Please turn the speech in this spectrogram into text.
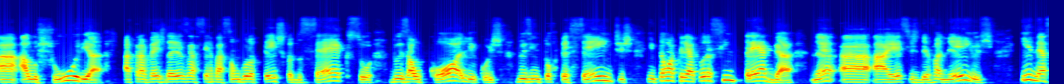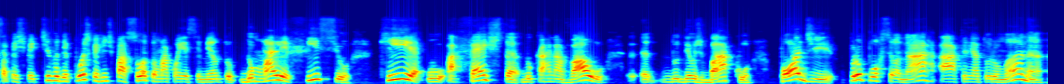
a, a luxúria, através da exacerbação grotesca do sexo, dos alcoólicos, dos entorpecentes. Então a criatura se entrega né, a, a esses devaneios. E nessa perspectiva, depois que a gente passou a tomar conhecimento do malefício que o, a festa do carnaval eh, do deus Baco pode proporcionar à criatura humana,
